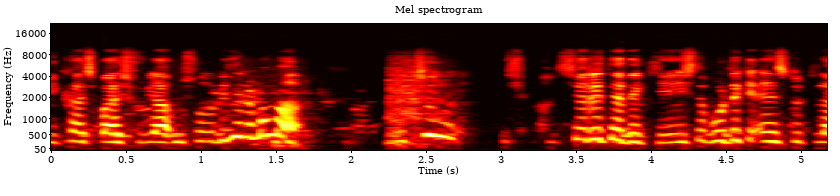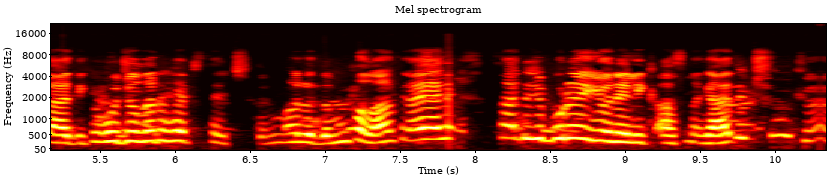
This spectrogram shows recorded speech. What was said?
birkaç başvuru yapmış olabilirim ama bütün şeritedeki işte buradaki enstitülerdeki hocaları hep seçtim, aradım falan filan. Yani sadece buraya yönelik aslında geldi. Çünkü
